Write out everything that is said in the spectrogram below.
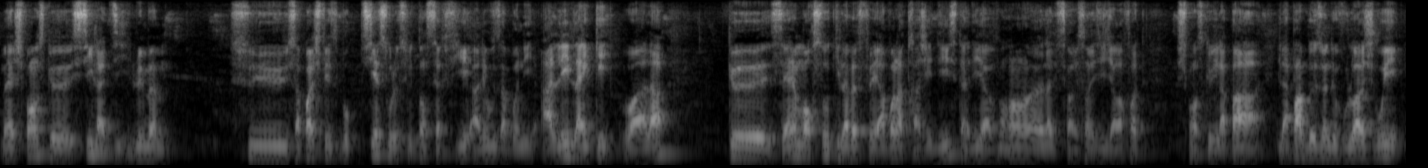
Mais je pense que s'il a dit lui-même sur sa page Facebook, tiens sur le sultan certifié, allez vous abonner, allez liker, voilà, que c'est un morceau qu'il avait fait avant la tragédie, c'est-à-dire avant euh, la disparition de Gigi Arafat. Je pense qu'il n'a pas, pas besoin de vouloir jouer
